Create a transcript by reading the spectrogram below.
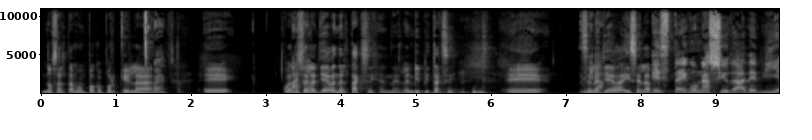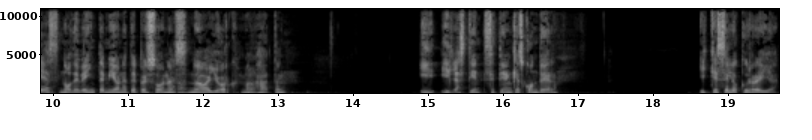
nos saltamos un poco porque la. Bueno, eh, cuando se la lleva en el taxi, en el MVP taxi, eh, se Mira, la lleva y se la. Está en una ciudad de 10, no, de 20 millones de personas, Ah. Nueva York, Manhattan. Y, y las tien- se tienen que esconder. ¿Y qué se le ocurría?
